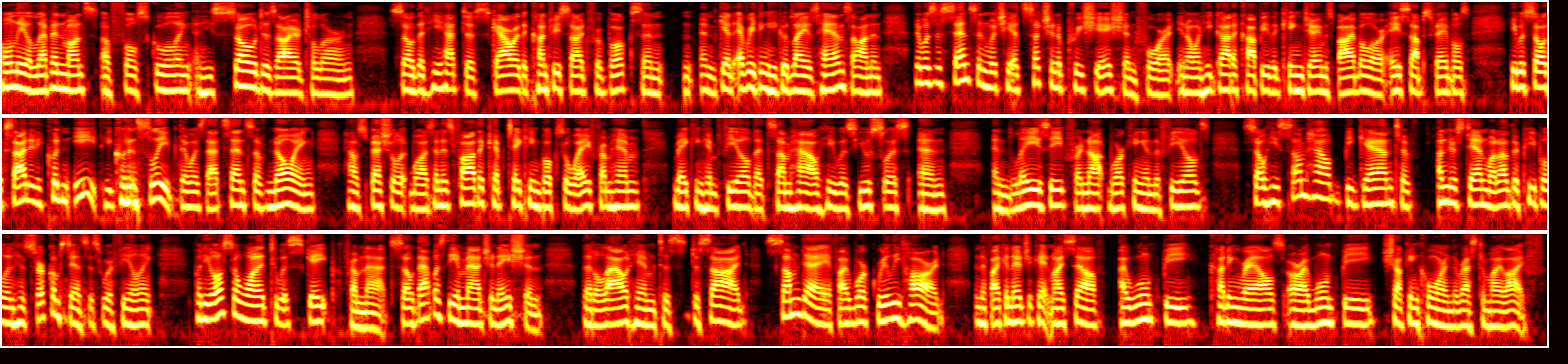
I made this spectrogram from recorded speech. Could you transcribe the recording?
only 11 months of full schooling, and he so desired to learn, so that he had to scour the countryside for books and and get everything he could lay his hands on. And there was a sense in which he had such an appreciation for it. You know, when he got a copy of the King James Bible or Aesop's Fables, he was so excited he couldn't eat, he couldn't sleep. There was that sense of knowing how special it was. And his father kept taking books away from him, making him feel that somehow he was useless and and lazy for not working in the fields. So he somehow began to understand what other people in his circumstances were feeling, but he also wanted to escape from that. So that was the imagination that allowed him to decide someday if I work really hard and if I can educate myself, I won't be cutting rails or I won't be shucking corn the rest of my life.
